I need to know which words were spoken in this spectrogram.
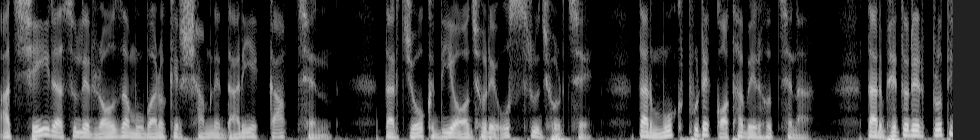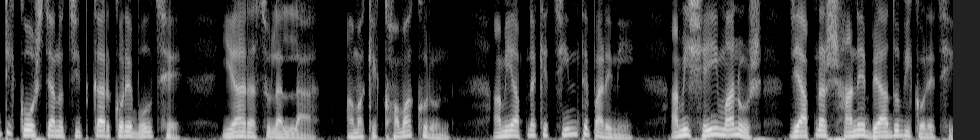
আজ সেই রাসুলের রওজা মুবারকের সামনে দাঁড়িয়ে কাঁপছেন। তার চোখ দিয়ে অঝরে অশ্রু ঝরছে, তার মুখ ফুটে কথা বের হচ্ছে না, তার ভেতরের প্রতিটি কোষ যেন চিৎকার করে বলছে, ইয়া রাসুলাল্লাহ, আমাকে ক্ষমা করুন, আমি আপনাকে চিনতে পারিনি, আমি সেই মানুষ যে আপনার শানে বেয়াদবি করেছি।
